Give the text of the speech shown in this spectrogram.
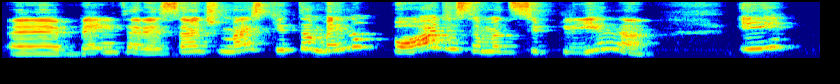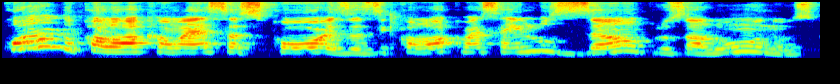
é, bem interessante, mas que também não pode ser uma disciplina e quando colocam essas coisas e colocam essa ilusão para os alunos,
